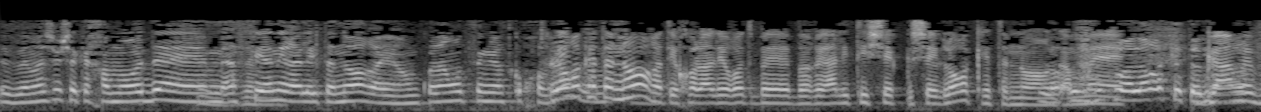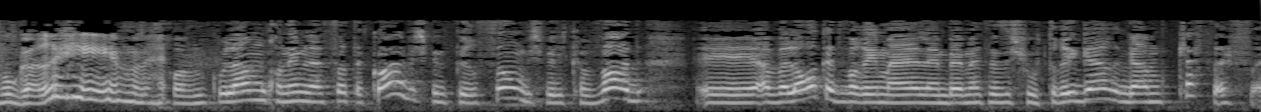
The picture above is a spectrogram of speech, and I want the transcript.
זה משהו שככה מאוד אה, מאפיין, נראה לי, את הנוער היום. כולם רוצים להיות כוכבים. לא רק את הנוער, את יכולה לראות בריאליטי שלא רק את הנוער, גם מבוגרים. נכון, כולם מוכנים לעשות הכל בשביל פרסום, בשביל כבוד, אבל לא רק הדברים האלה הם באמת איזשהו טריגר, גם כסף. אה,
